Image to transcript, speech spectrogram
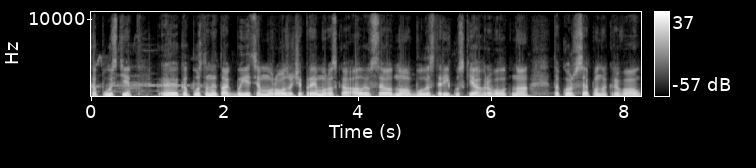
капусті. Е, Капуста не так боїться морозу чи приморозка, але все одно були старі куски агроволокна, також все понакривав.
